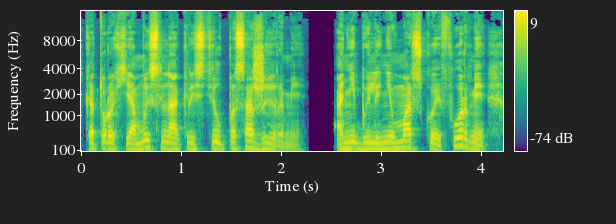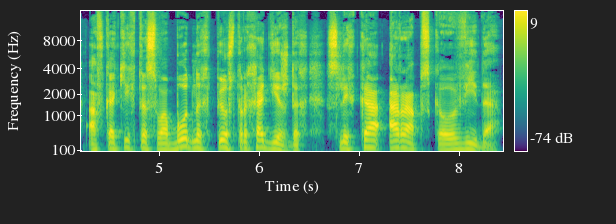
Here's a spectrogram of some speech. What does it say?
которых я мысленно окрестил пассажирами. Они были не в морской форме, а в каких-то свободных пестрых одеждах, слегка арабского вида.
